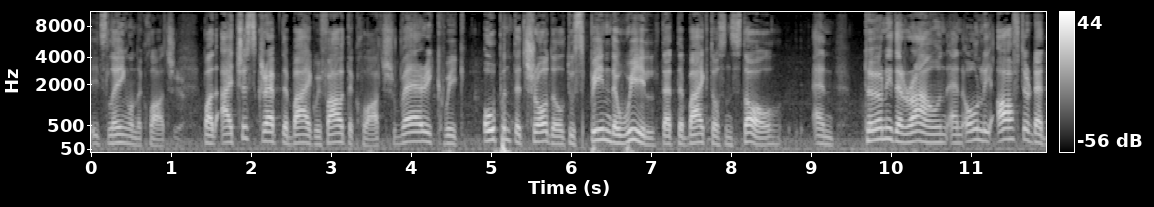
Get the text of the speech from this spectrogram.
it's laying on the clutch. Yeah. but i just grabbed the bike without the clutch very quick opened the throttle to spin the wheel that the bike doesn't stall and turn it around and only after that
